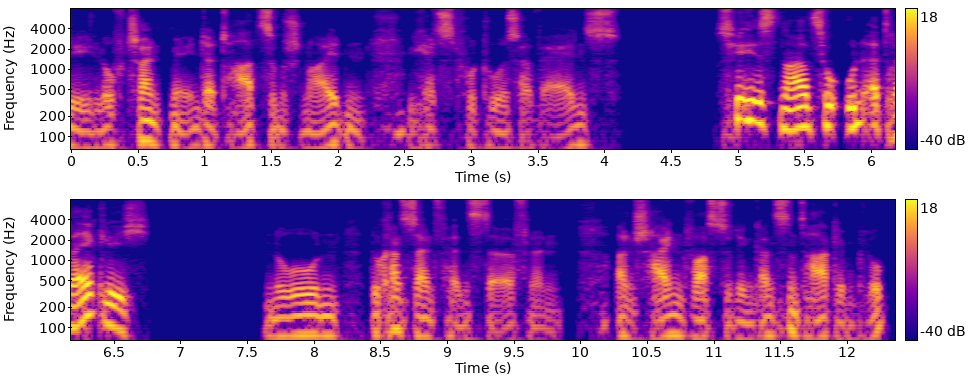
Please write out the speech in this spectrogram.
Die Luft scheint mir in der Tat zum Schneiden, jetzt wo du es erwähnst. Sie ist nahezu unerträglich. Nun, du kannst dein Fenster öffnen. Anscheinend warst du den ganzen Tag im Club.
